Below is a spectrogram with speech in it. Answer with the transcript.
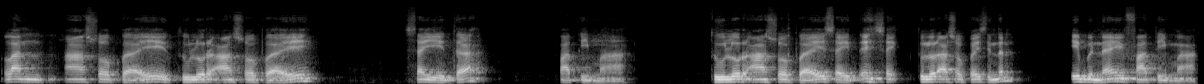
lan asobae dulur asobae Sayyidah Fatimah. Dulur asobae Sayyid eh dulur asobae sinten? Ibnai Fatimah.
